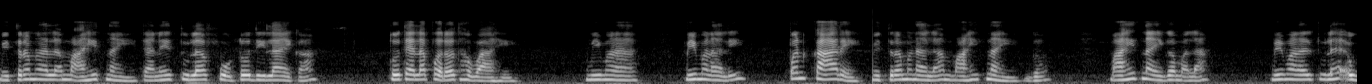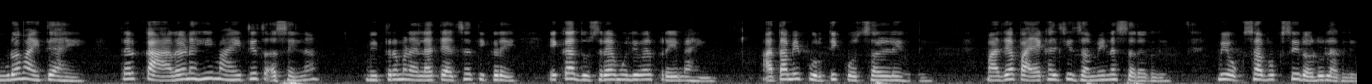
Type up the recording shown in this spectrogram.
मित्र म्हणाला माहीत नाही. त्याने तुला फोटो दिला आहे का? तो त्याला परत हवा आहे. मी म्हणा मी म्हणाली पण का रे? मित्र म्हणाला माहीत नाही ग. माहीत नाही ग मला. मी म्हणाले तुला एवढं माहिती आहे तर कारणही माहितीच असेल ना? मित्र म्हणाला त्याचं तिकडे एका दुसऱ्या मुलीवर प्रेम आहे. आता मी पुरती कोसळले होते. माझ्या पायाखालची जमीनच सरकली. मी ओक्साबोक्सी रडू लागले.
